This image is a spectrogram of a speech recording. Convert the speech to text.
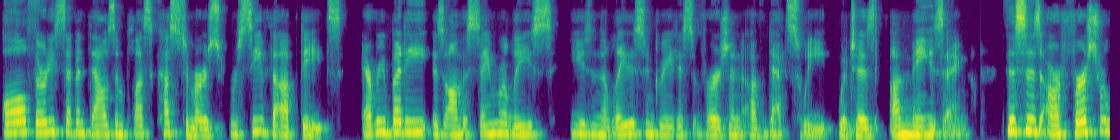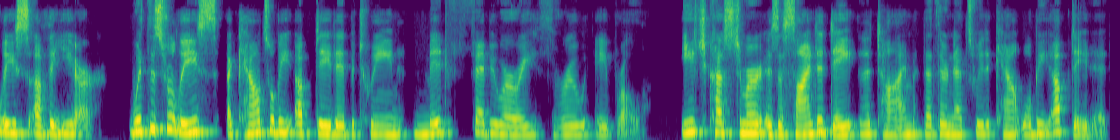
All 37,000 plus customers receive the updates. Everybody is on the same release using the latest and greatest version of NetSuite, which is amazing. This is our first release of the year. With this release, accounts will be updated between mid February through April. Each customer is assigned a date and a time that their NetSuite account will be updated.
